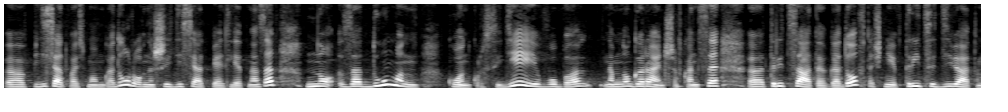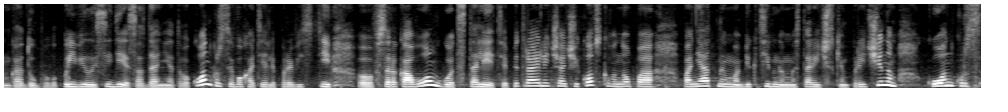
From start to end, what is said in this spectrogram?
э, в 1958 году, ровно 65 лет назад, но задуман конкурс, идея его была намного раньше. В конце э, 30-х годов, точнее в 1939 году появилась идея создания этого конкурса, его хотели провести э, в 40-м год столетия Петра Ильича Чайковского, но по понятным объективным историческим историческим причинам конкурс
